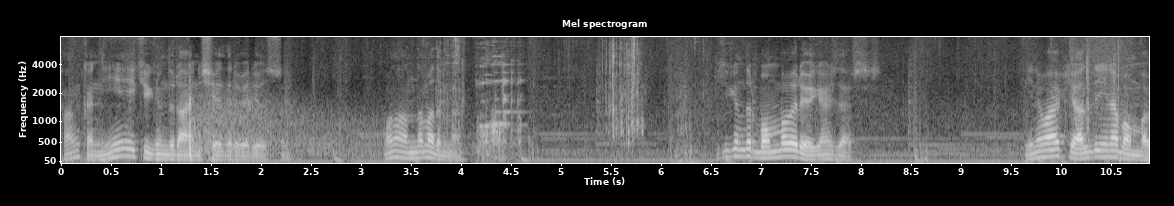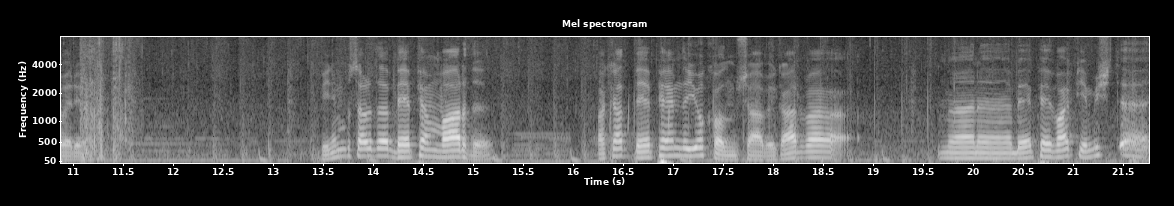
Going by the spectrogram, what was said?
Kanka niye iki gündür aynı şeyleri veriyorsun? Onu anlamadım ben. İki gündür bomba veriyor gençler. Yeni wipe geldi yine bomba veriyor. Benim bu sırada BP'm vardı. Fakat BP'm de yok olmuş abi. Galiba yani BP wipe yemiş de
